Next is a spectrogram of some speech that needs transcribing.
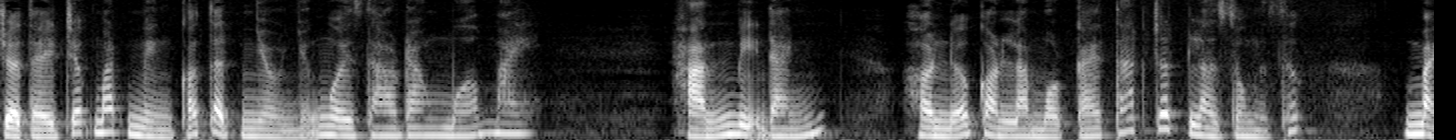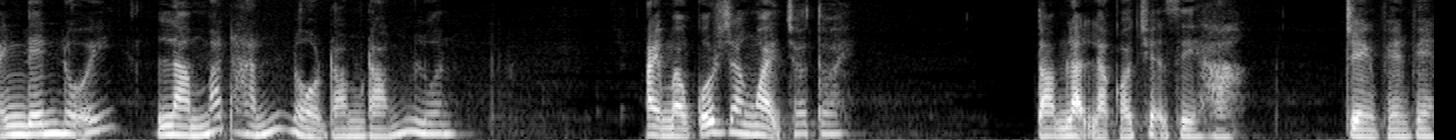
trở thấy trước mắt mình có thật nhiều những ngôi sao đang múa may. Hắn bị đánh, hơn nữa còn là một cái tát rất là dùng sức, mạnh đến nỗi làm mắt hắn nổ đom đóm luôn. Anh mau cút ra ngoài cho tôi. Tóm lại là có chuyện gì hả? Trình viên viên,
